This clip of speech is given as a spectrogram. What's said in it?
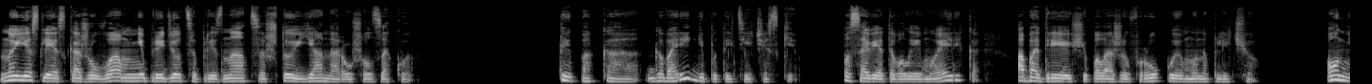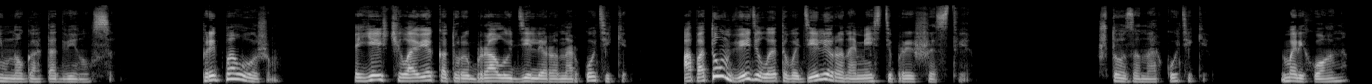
но если я скажу вам, мне придется признаться, что и я нарушил закон. «Ты пока говори гипотетически», — посоветовала ему Эрика, ободряюще положив руку ему на плечо. Он немного отодвинулся. «Предположим, есть человек, который брал у дилера наркотики, а потом видел этого дилера на месте происшествия». «Что за наркотики?» «Марихуана».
